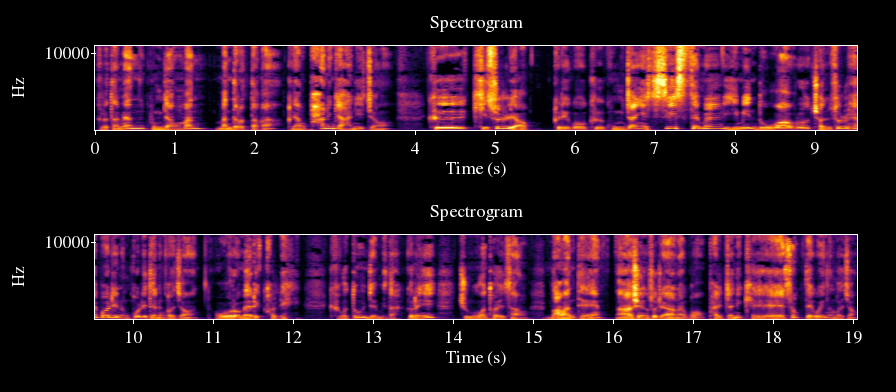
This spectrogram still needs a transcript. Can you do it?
그렇다면 공장만 만들었다가 그냥 파는 게 아니죠. 그 기술력 그리고 그 공장의 시스템을 이미 노하우로 전수를 해버리는 꼴이 되는 거죠. 오로메리컬리. 그것도 문제입니다. 그러니 중국은 더 이상 남한테 아쉬운 소리 안 하고 발전이 계속되고 있는 거죠.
